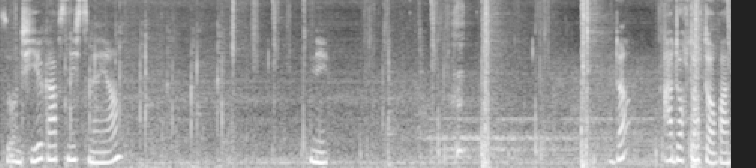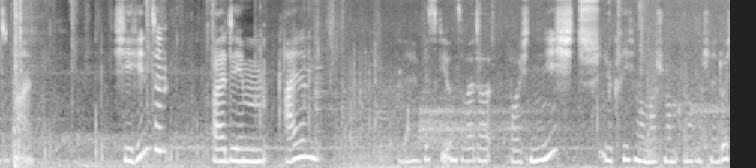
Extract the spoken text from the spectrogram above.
So, und hier gab es nichts mehr, ja? Nee. Oder? Ah, doch, doch, doch. Wartet mal. Hier hinten bei dem einen ne, Whisky und so weiter brauche ich nicht. Hier kriechen wir mal, schnell, mal schnell durch.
